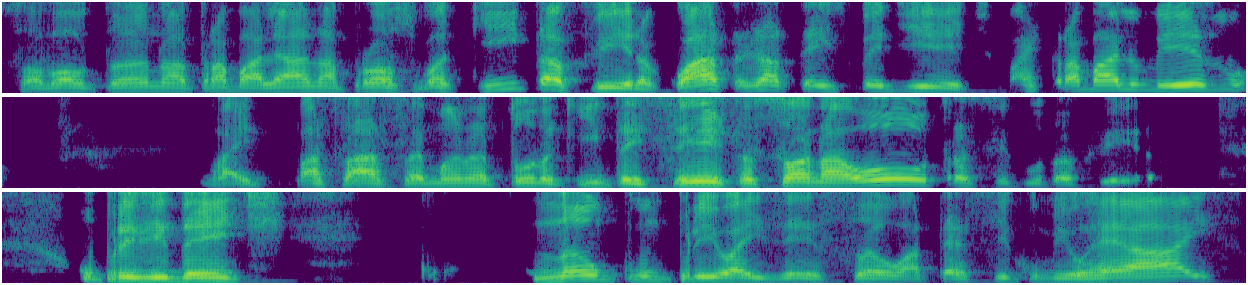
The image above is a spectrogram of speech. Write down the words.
só voltando a trabalhar na próxima quinta-feira. Quarta já tem expediente, mas trabalho mesmo vai passar a semana toda, quinta e sexta, só na outra segunda-feira. O presidente não cumpriu a isenção até 5 mil reais,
